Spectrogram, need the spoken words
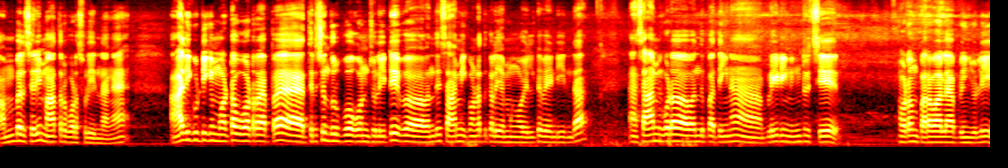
கம்பல்சரி மாத்திரை போட சொல்லியிருந்தாங்க. ஆதிக்குட்டிக்கு மொட்டை ஓடுறப்ப திருச்செந்தூர் போகணும்னு சொல்லிட்டு இப்போ வந்து சாமி கொண்டத்து கலியம்மன் கோயில்கிட்ட வேண்டியிருந்தால் சாமி கூட வந்து பார்த்திங்கன்னா ப்ளீடிங் நின்றுச்சு. உடம்பு பரவாயில்ல அப்படின்னு சொல்லி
